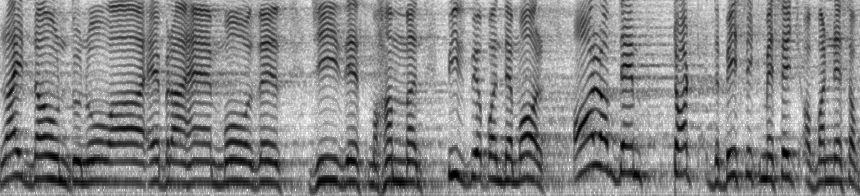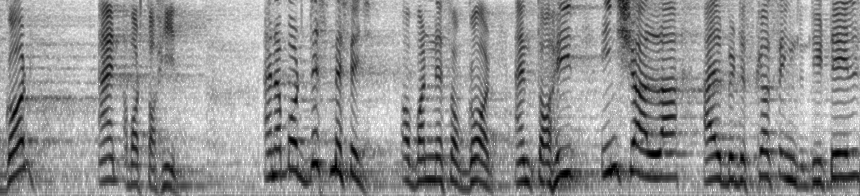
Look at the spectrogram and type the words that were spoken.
right down to Noah, Abraham, Moses, Jesus, Muhammad, peace be upon them all, all of them taught the basic message of oneness of God and about Tawheed. And about this message of oneness of God and Tawheed, inshallah, I'll be discussing in detail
